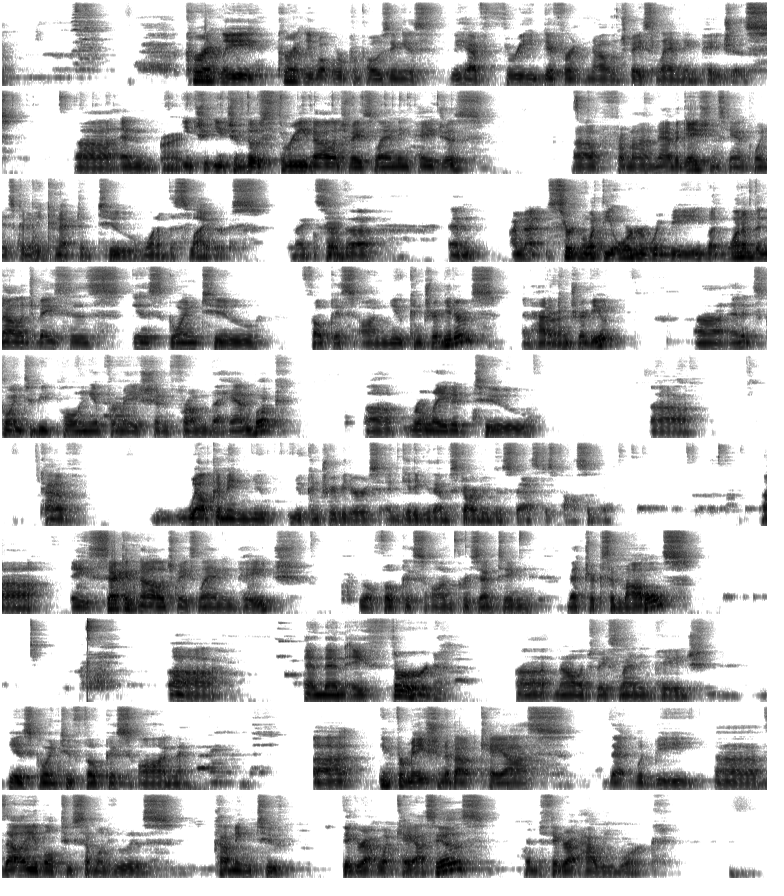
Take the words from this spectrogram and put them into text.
currently, currently what we're proposing is we have three different knowledge base landing pages. Uh, and Right. each, each of those three knowledge base landing pages, uh, from a navigation standpoint, is going to be connected to one of the sliders, right? So the, and I'm not certain what the order would be, but one of the knowledge bases is going to focus on new contributors and how to Right. contribute. Uh, and it's going to be pulling information from the handbook uh, related to uh, kind of welcoming new new contributors and getting them started as fast as possible. Uh, a second knowledge base landing page will focus on presenting metrics and models. Uh, and then a third uh, knowledge base landing page is going to focus on uh, information about chaos that would be uh, valuable to someone who is coming to figure out what chaos is and to figure out how we work.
